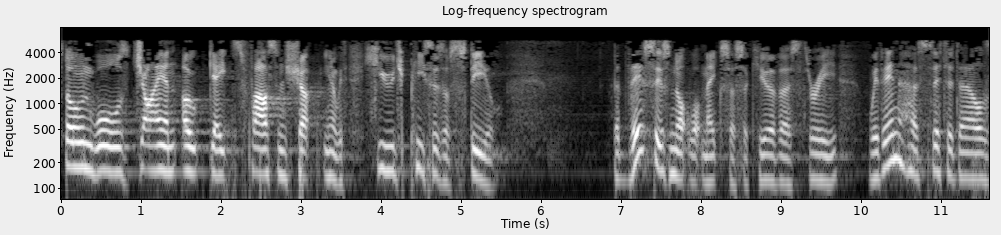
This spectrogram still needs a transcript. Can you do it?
stone walls, giant oak gates fastened shut, you know, with huge pieces of steel. But this is not what makes her secure, verse 3. Within her citadels,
